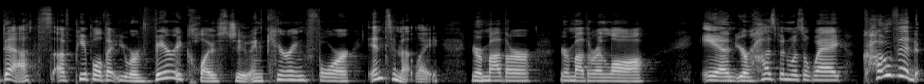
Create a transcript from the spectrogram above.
deaths of people that you were very close to and caring for intimately your mother, your mother in law, and your husband was away. COVID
